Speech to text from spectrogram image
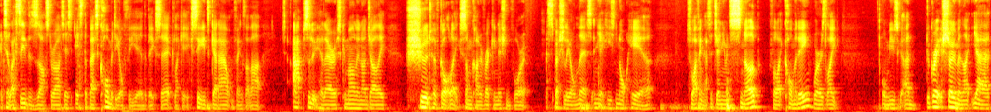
until I see The Disaster Artist, it's the best comedy of the year, The Big Sick. Like it exceeds Get Out and things like that. It's absolutely hilarious. Kumail Nanjiani should have got like some kind of recognition for it, especially on this, and yet he's not here. So I think that's a genuine snub for like comedy, whereas like or music and The Greatest Showman, like yeah,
